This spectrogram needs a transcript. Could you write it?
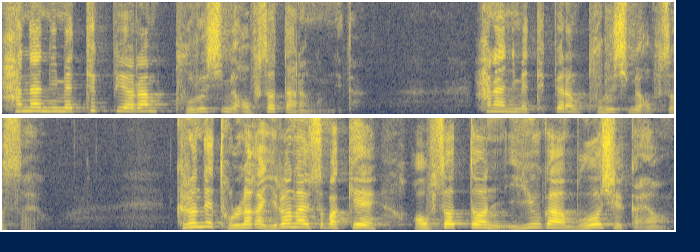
하나님의 특별한 부르심이 없었다는 겁니다. 하나님의 특별한 부르심이 없었어요. 그런데 돌라가 일어날 수밖에 없었던 이유가 무엇일까요?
